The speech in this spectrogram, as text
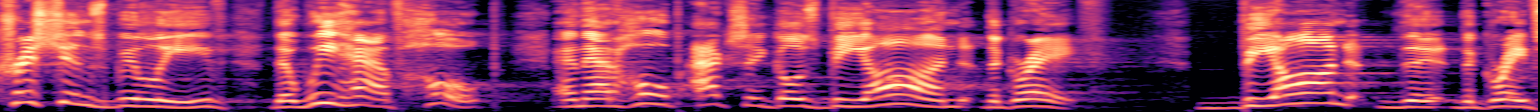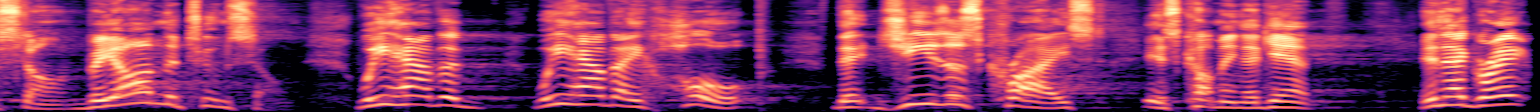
Christians believe that we have hope, and that hope actually goes beyond the grave, beyond the, the gravestone, beyond the tombstone. We have a, we have a hope that Jesus Christ is coming again. Isn't that great?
